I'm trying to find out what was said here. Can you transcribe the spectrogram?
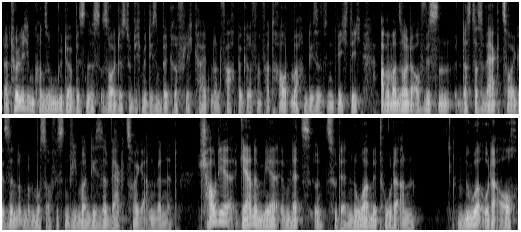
Natürlich im Konsumgüterbusiness solltest du dich mit diesen Begrifflichkeiten und Fachbegriffen vertraut machen. Diese sind wichtig. Aber man sollte auch wissen, dass das Werkzeuge sind und man muss auch wissen, wie man diese Werkzeuge anwendet. Schau dir gerne mehr im Netz und zu der NOAA-Methode an. Nur oder auch.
